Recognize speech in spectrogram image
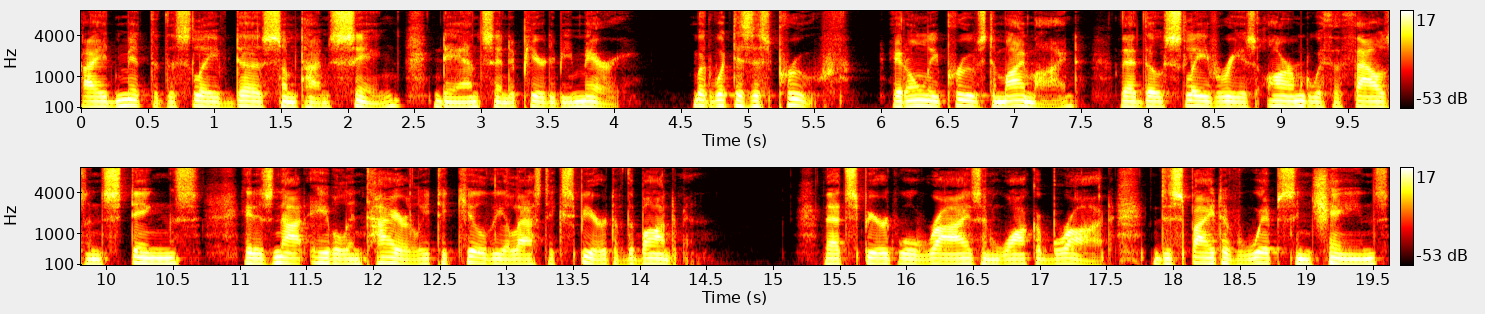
I admit that the slave does sometimes sing, dance, and appear to be merry. But what does this prove? It only proves to my mind that though slavery is armed with a thousand stings, it is not able entirely to kill the elastic spirit of the bondman. That spirit will rise and walk abroad, despite of whips and chains,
